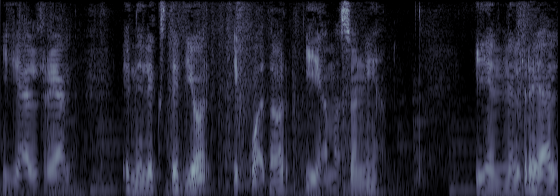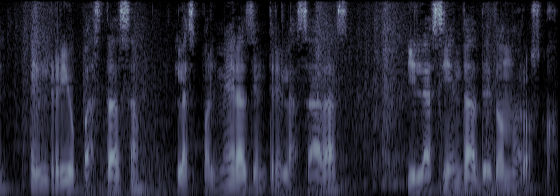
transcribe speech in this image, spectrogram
y al real. En el exterior, Ecuador y Amazonía. Y en el real, el río Pastaza, las palmeras entrelazadas y la hacienda de Don Orozco.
